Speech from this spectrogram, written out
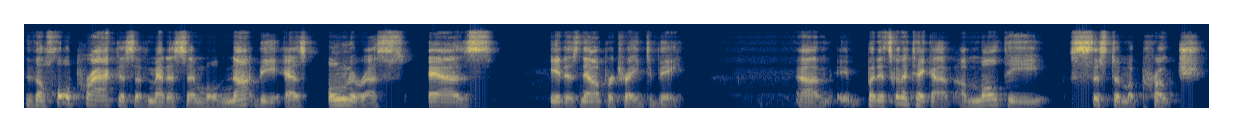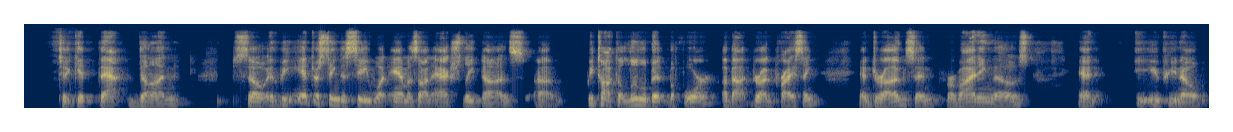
the whole practice of medicine will not be as onerous as it is now portrayed to be. Um, but it's going to take a, a multi system approach to get that done. So it'd be interesting to see what Amazon actually does. Uh, we talked a little bit before about drug pricing and drugs and providing those. And if you know,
